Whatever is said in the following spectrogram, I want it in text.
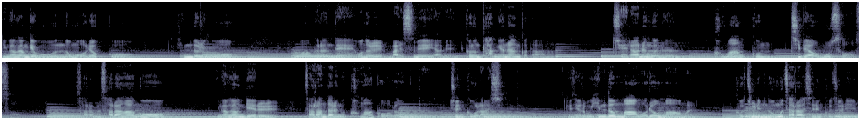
인간관계 부분 너무 어렵고 힘들고 어, 그런데 오늘 말씀에 의하면 그런 당연한 거다. 죄라는 거는 그만큼 지배하고 무서워서 사람을 사랑하고 인간관계를 잘한다는 건 그만큼 어려운 거다. 주님 그걸 아십니다. 그래서 여러분 힘든 마음, 어려운 마음을 그 주님 너무 잘 아시는 그 주님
